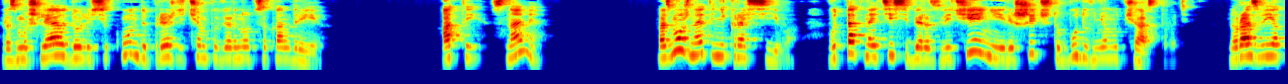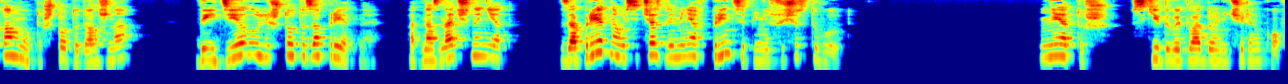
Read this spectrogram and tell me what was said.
Размышляю долю секунды, прежде чем повернуться к Андрею. А ты с нами? Возможно, это некрасиво. Вот так найти себе развлечение и решить, что буду в нем участвовать. Но разве я кому-то что-то должна? Да и делаю ли что-то запретное? Однозначно нет. Запретного сейчас для меня в принципе не существует. Нет уж, скидывает ладони Черенков.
